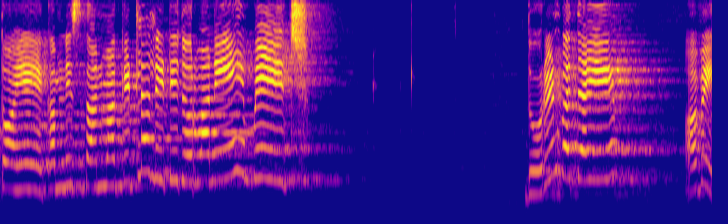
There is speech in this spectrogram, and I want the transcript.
તો અહીંયા એકમની સ્થાનમાં કેટલા લીટી દોરવાની? બે જ. દોરીને બધાએ હવે,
